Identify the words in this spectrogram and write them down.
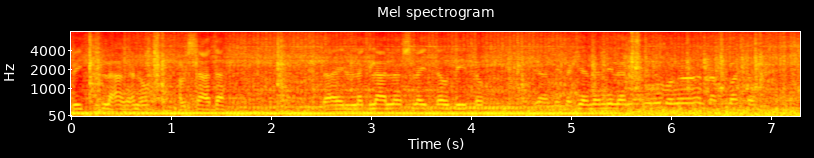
i-elevate nila ang ano, kalsada. Dahil naglalandslide daw dito. Yan, nilagyan na nila ng mga lambat. Oh.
